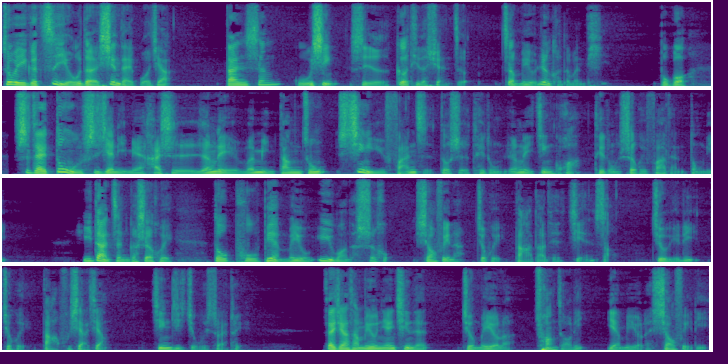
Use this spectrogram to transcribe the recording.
作为一个自由的现代国家，单身无性是个体的选择，这没有任何的问题。不过，是在动物世界里面，还是人类文明当中，性与繁殖都是推动人类进化、推动社会发展的动力。一旦整个社会都普遍没有欲望的时候，消费呢就会大大的减少，就业率就会大幅下降，经济就会衰退。再加上没有年轻人。就没有了创造力，也没有了消费力，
